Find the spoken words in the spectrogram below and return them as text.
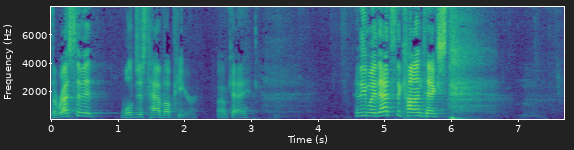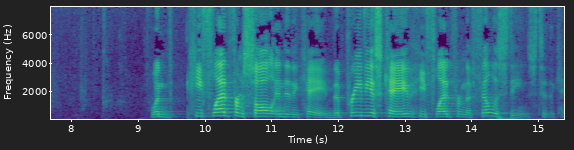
The rest of it we'll just have up here, okay? Anyway, that's the context. When he fled from Saul into the cave, the previous cave, he fled from the Philistines to the cave.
